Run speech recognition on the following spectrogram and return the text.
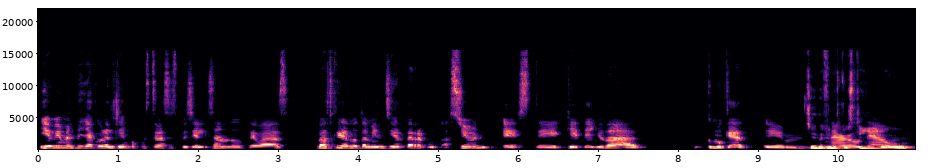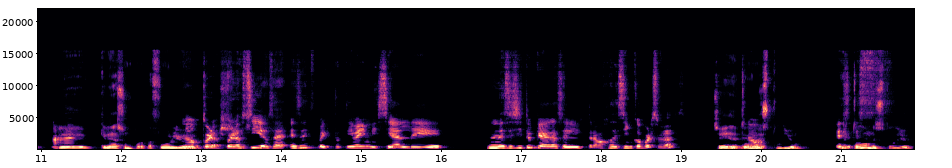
Y obviamente ya con el tiempo, pues te vas especializando, te vas, vas creando también cierta reputación, este, que te ayuda a, como que em, Sí, defines tu estilo, eh, creas un portafolio. No, pero, pero sí, o sea, esa expectativa inicial de necesito que hagas el trabajo de cinco personas. Sí, de todo ¿no? un estudio. Es, de todo un es- estudio.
